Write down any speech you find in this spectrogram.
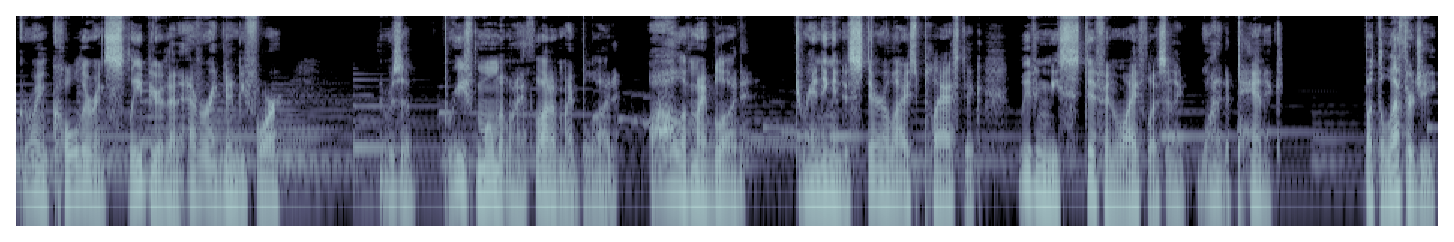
growing colder and sleepier than ever I'd been before. There was a brief moment when I thought of my blood, all of my blood, draining into sterilized plastic, leaving me stiff and lifeless, and I wanted to panic. But the lethargy,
